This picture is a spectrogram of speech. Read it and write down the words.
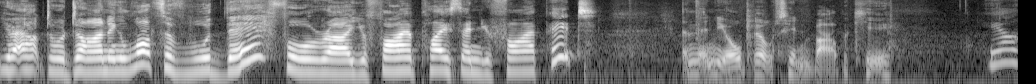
Your outdoor dining, lots of wood there for uh, your fireplace and your fire pit. And then your built-in barbecue here.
